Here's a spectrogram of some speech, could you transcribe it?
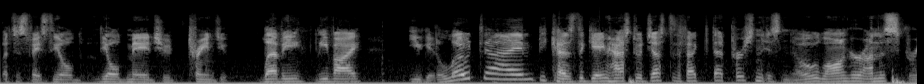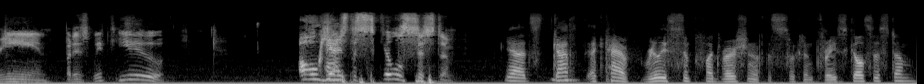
what's his face, the old the old mage who trains you, Levy, Levi, you get a load time because the game has to adjust to the fact that that person is no longer on the screen but is with you. Oh yes, the skills system. Yeah, it's got a kind of really simplified version of the Suikoden 3 skill system.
